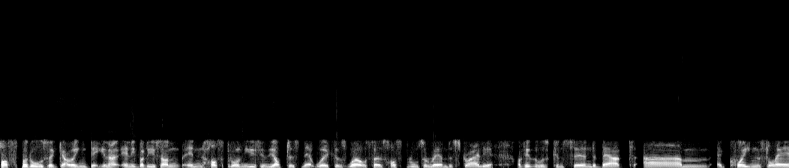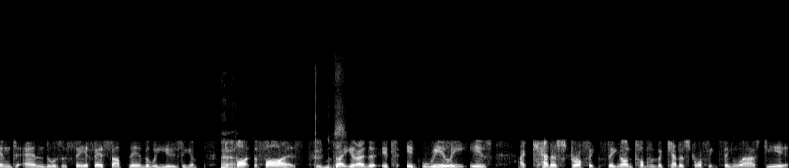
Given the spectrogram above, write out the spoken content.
hospitals are going, you know, anybody who's on in hospital and using the Optus network as well. So hospitals around Australia. I think there was concerned about um, Queensland and there was a CFS up there that were using them to fight the fires. Goodness. So you know, it's it really is a catastrophic thing on top of a catastrophic thing last year.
